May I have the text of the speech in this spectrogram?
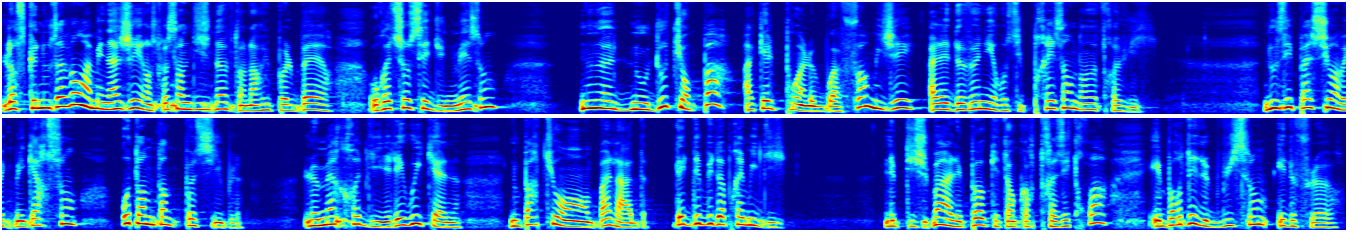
Lorsque nous avons aménagé en 79 dans la rue Paul Bert, au rez-de-chaussée d'une maison, nous ne nous doutions pas à quel point le bois formigé allait devenir aussi présent dans notre vie. Nous y passions avec mes garçons autant de temps que possible. Le mercredi et les week-ends, nous partions en balade dès le début d'après-midi. Les petits chemins à l'époque étaient encore très étroits et bordés de buissons et de fleurs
